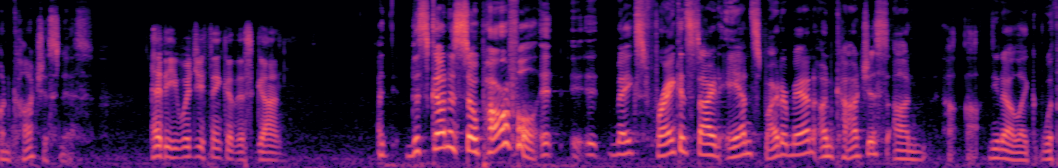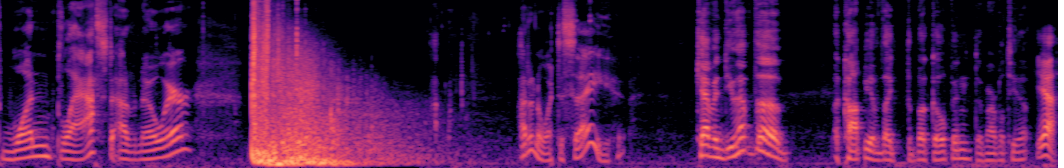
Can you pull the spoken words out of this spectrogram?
unconsciousness. Eddie, what'd you think of this gun? I, this gun is so powerful. It it makes Frankenstein and Spider Man unconscious on, uh, uh, you know, like with one blast out of nowhere. I don't know what to say. Kevin, do you have the a copy of like the book open, the Marvel Team Up? Yeah.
